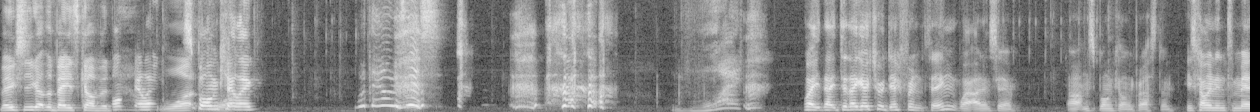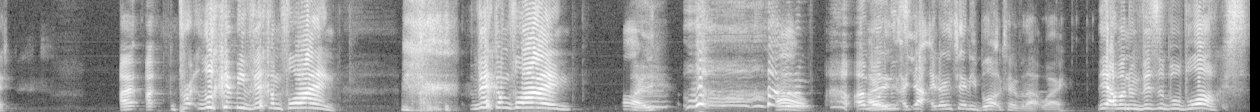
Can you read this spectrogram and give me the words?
Make sure you got the base covered. Spawn killing. What- Spawn what? killing. What the hell is this? what? Wait, they, did they go to a different thing? Wait, I didn't see him. Oh, I'm spawn killing Preston. He's coming into mid. I, I pr- look at me, Vik. I'm flying. Vik, I'm flying. Hi. I'm on I, this. yeah, I don't see any blocks over that way. Yeah, I'm on invisible blocks.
